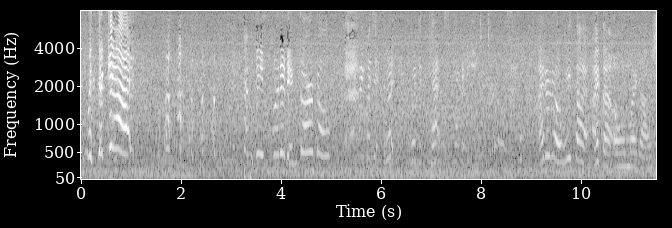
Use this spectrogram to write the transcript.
with the cat. and we put it in cargo. Wait, was it what? What the cat was the cat gonna eat the turtles? I don't know. We thought, I thought, oh my gosh,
